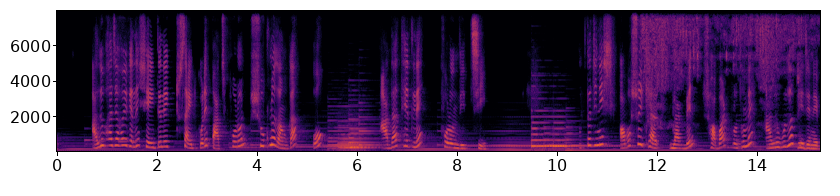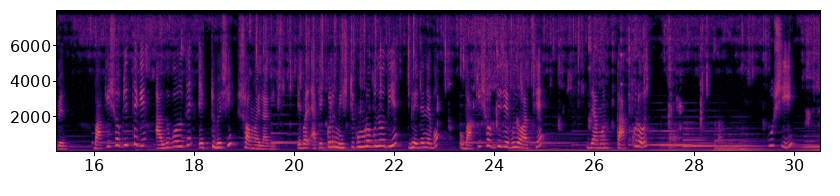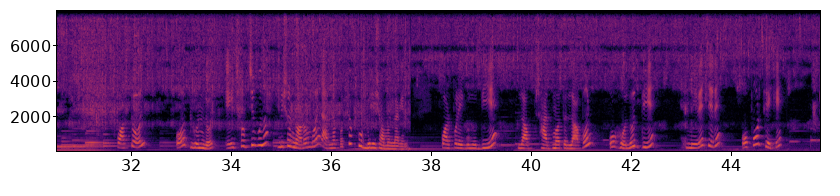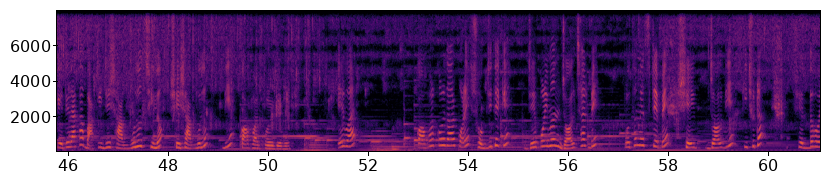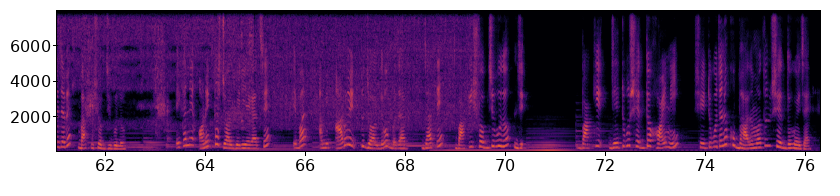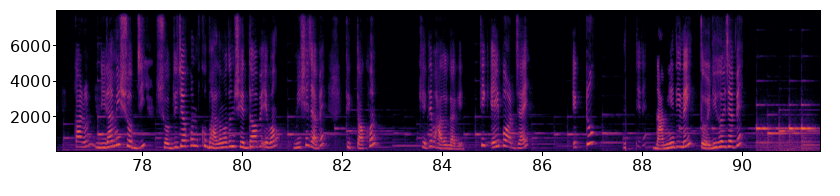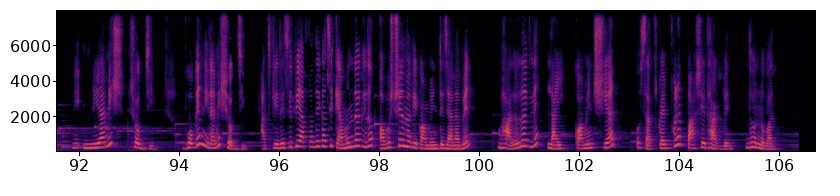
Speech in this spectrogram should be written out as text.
আলু ভাজা হয়ে গেলে সেই তেলে একটু সাইড করে পাঁচ ফোড়ন শুকনো লঙ্কা ও আদা থেতলে ফোড়ন দিচ্ছি। একটা জিনিস অবশ্যই খেয়াল রাখবেন, সবার প্রথমে আলুগুলো ভেজে নেবেন। বাকি সবজির থেকে আলু বলতে একটু বেশি সময় লাগে। এবার এক এক করে মিষ্টি কুমড়োগুলো দিয়ে ভেজে নেব। ও বাকি সবজি যেগুলো আছে, যেমন কাঁকরোল, কুশি, পটল ও ধুন্দল, এই সবজিগুলো ভীষণ নরম হয়ে রান্না করতে খুব বেশি সময় লাগে না। পরপর এগুলো দিয়ে লব স্বাদ মতো লবণ ও হলুদ দিয়ে নেড়ে চেড়ে ওপর থেকে কেটে রাখা বাকি যে শাকগুলো ছিল, সেই শাকগুলো দিয়ে কভার করে দেব। এবার কভার করে দেওয়ার পরে সবজি থেকে যে পরিমাণ জল ছাড়বে, প্রথম স্টেপে সেই জল দিয়ে কিছুটা সেদ্ধ হয়ে যাবে বাকি সবজিগুলো। এখানে অনেকটা জল বেরিয়ে গেছে। এবার আমি আরও একটু জল দেবো যাতে বাকি সবজিগুলো যে বাকি যেটুকু সেদ্ধ হয়নি, সেইটুকু যেন খুব ভালো মতন সেদ্ধ হয়ে যায়। কারণ নিরামিষ সবজি সবজি যখন খুব ভালো মতন সেদ্ধ হবে এবং মিশে যাবে, ঠিক তখন খেতে ভালো লাগে। ঠিক এই পর্যায়ে একটু নামিয়ে দিলেই তৈরি হয়ে যাবে নিরামিষ সবজি, ভোগের নিরামিষ সবজি। আজকের রেসিপি আপনাদের কাছে কেমন লাগল অবশ্যই আমাকে কমেন্টে জানাবেন। ভালো লাগলে লাইক কমেন্ট শেয়ার ও সাবস্ক্রাইব করে পাশে থাকবেন। ধন্যবাদ।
